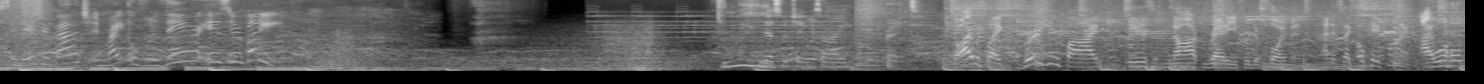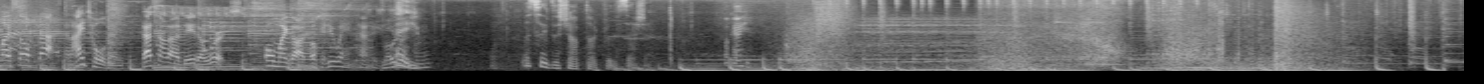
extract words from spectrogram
So there's your badge, and right over there is your buddy. Can we? No switching, sorry. Right. So I was like, version 5 is not ready for deployment. And it's like, okay, fine, I will hold myself back. And I told him, that's not how data works. Oh my God, okay. you ain't that. Hey, let's save the shop talk for the session. Okay.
